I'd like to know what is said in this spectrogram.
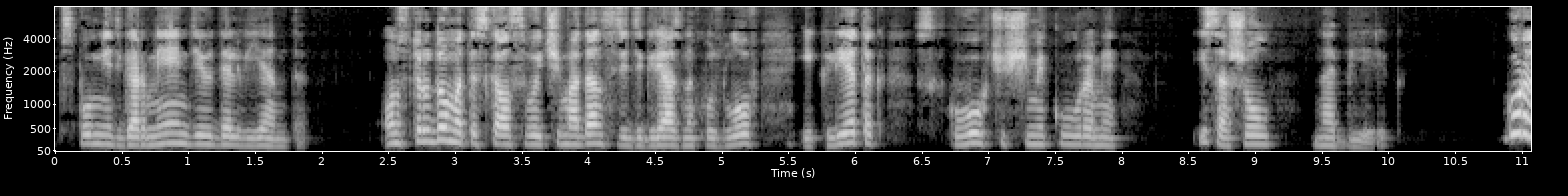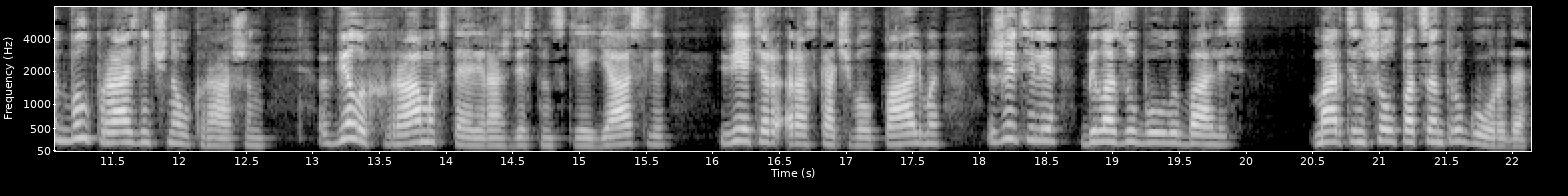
вспомнить Гармендию дель Вьента. Он с трудом отыскал свой чемодан среди грязных узлов и клеток с квохчущими курами и сошел на берег. Город был празднично украшен. В белых храмах стояли рождественские ясли, ветер раскачивал пальмы, жители белозубо улыбались. Мартин шел по центру города.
